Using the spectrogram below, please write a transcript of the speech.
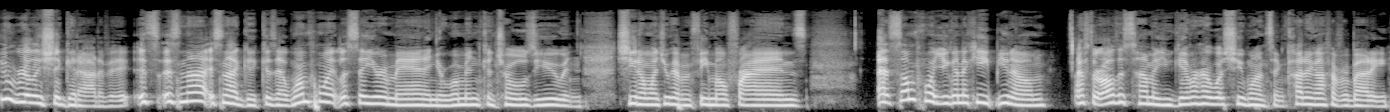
you really should get out of it. It's it's not it's not good because at one point, let's say you're a man and your woman controls you and she don't want you having female friends. At some point, you're gonna keep you know after all this time of you giving her what she wants and cutting off everybody,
